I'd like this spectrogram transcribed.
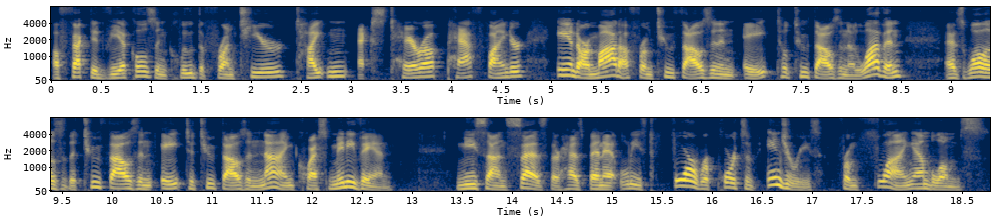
Affected vehicles include the Frontier, Titan, Xterra, Pathfinder, and Armada from 2008 till 2011, as well as the 2008 to 2009 Quest minivan. Nissan says there has been at least four reports of injuries from flying emblems.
